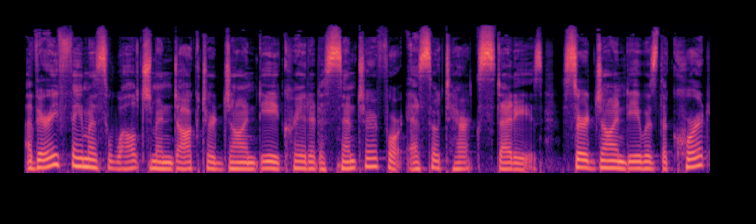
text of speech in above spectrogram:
A very famous Welshman, Dr. John Dee, created a center for esoteric studies. Sir John Dee was the court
